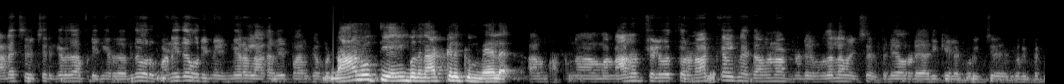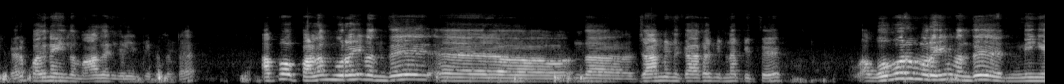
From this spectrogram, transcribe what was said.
அடைச்சு வச்சிருக்கிறது அப்படிங்கிறது வந்து ஒரு மனித உரிமை மீறலாகவே பார்க்கப்படும் நானூத்தி ஐம்பது நாட்களுக்கு மேல. ஆமா நாம நானூற்றி எழுபத்தி ஒரு நாட்கள் தமிழ்நாட்டினுடைய முதலமைச்சர் திரு அவருடைய அறிக்கையில குறிச்சு குறிப்பிட்டிருக்காரு. பதினைந்து மாதங்கள் கிட்டத்தட்ட. அப்போ பல முறை வந்து இந்த ஜாமீனுக்காக விண்ணப்பித்து ஒவ்வொரு முறையும் வந்து நீங்க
